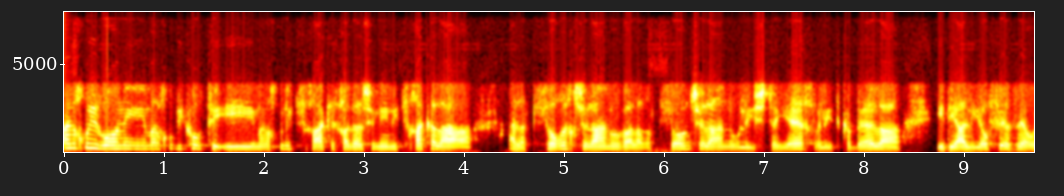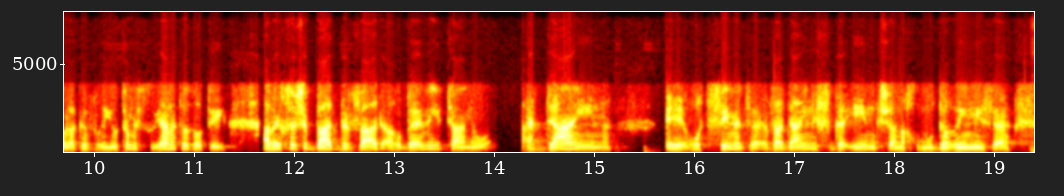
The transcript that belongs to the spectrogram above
אנחנו אירוניים, אנחנו ביקורתיים, אנחנו נצחק אחד על השני, נצחק על, ה, על הצורך שלנו ועל הרצון שלנו להשתייך ולהתקבל לאידיאל יופי הזה או לגבריות המסוימת הזאת, אבל אני חושב שבד בבד הרבה מאיתנו עדיין, רוצים את זה, ועדיין נפגעים כשאנחנו מודרים מזה. Mm.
